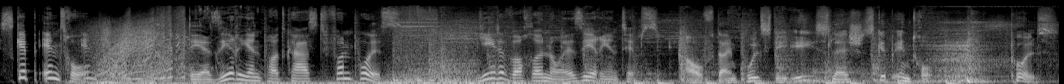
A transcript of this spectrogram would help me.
Skip Intro. Der Serienpodcast von Puls. Jede Woche neue Serientipps. Auf deinpuls.de slash skipintro. Puls.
